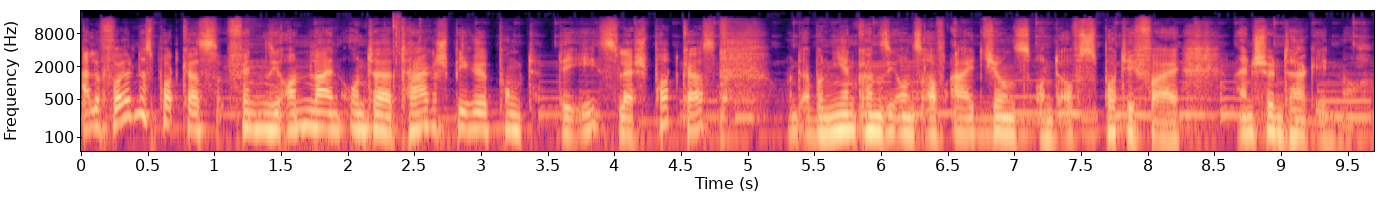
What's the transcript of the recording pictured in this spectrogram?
Alle Folgen des Podcasts finden Sie online unter tagesspiegel.de slash podcast und abonnieren können Sie uns auf iTunes und auf Spotify. Einen schönen Tag Ihnen noch.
